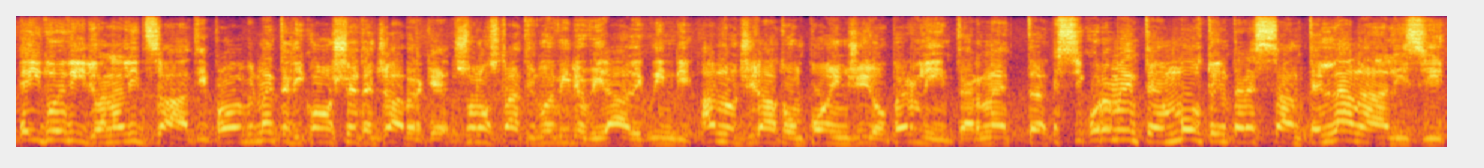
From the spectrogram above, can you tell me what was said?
e i due video analizzati probabilmente li conoscete già perché sono stati due video virali, quindi hanno girato un po' in giro per l'internet, e sicuramente è molto interessante l'analisi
